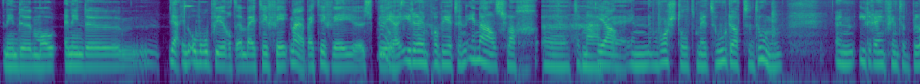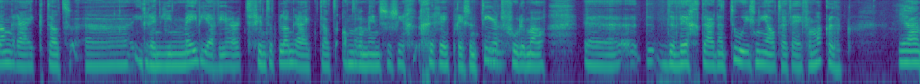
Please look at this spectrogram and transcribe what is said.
En in de, mo en in de, ja, in de omroepwereld en bij tv, nou ja, bij tv uh, speelt. Nou ja, iedereen probeert een inhaalslag te maken. Ja. En worstelt met hoe dat te doen. En iedereen vindt het belangrijk dat uh, iedereen die in de media werkt, vindt het belangrijk dat andere mensen zich gerepresenteerd ja. voelen. Maar uh, de, de, weg daar naartoe is niet altijd even makkelijk. Ja.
